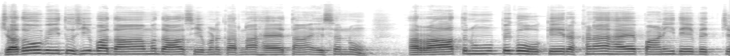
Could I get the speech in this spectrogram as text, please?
ਜਦੋਂ ਵੀ ਤੁਸੀਂ ਬਾਦਾਮ ਦਾ ਸੇਵਨ ਕਰਨਾ ਹੈ ਤਾਂ ਇਸ ਨੂੰ ਰਾਤ ਨੂੰ ਭਿਗੋ ਕੇ ਰੱਖਣਾ ਹੈ, ਪਾਣੀ ਦੇ ਵਿੱਚ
